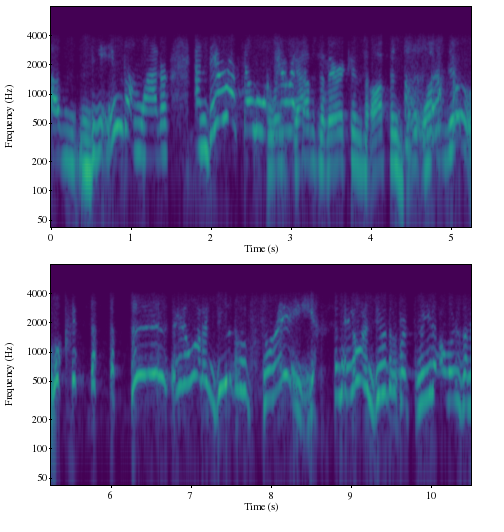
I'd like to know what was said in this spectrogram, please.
of the income ladder, and they're our fellow Americans. jobs Americans often don't want to do. They don't want to do them free. They don't want to do them for three dollars an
